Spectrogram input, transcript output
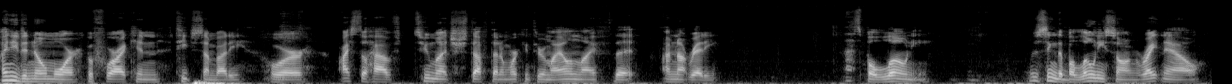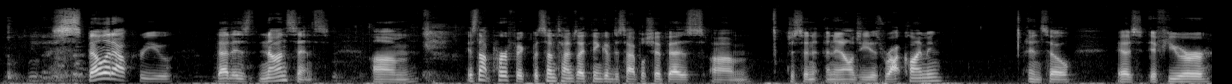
I need to know more before I can teach somebody, or I still have too much stuff that I'm working through in my own life that I'm not ready. That's baloney. I'm going to sing the baloney song right now. Spell it out for you. That is nonsense. Um, it's not perfect, but sometimes I think of discipleship as um, just an, an analogy is rock climbing. And so, as if you're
